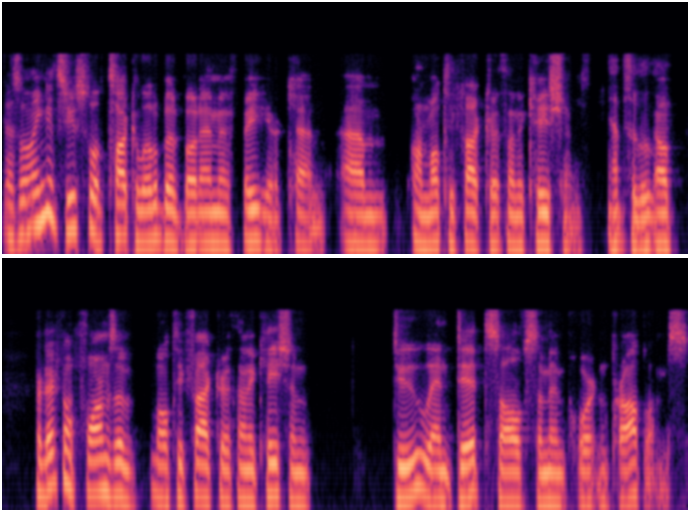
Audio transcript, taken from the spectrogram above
Yeah, so I think it's useful to talk a little bit about MFA here, Ken, um, or multi-factor authentication. Absolutely. Now, traditional forms of multi-factor authentication do and did solve some important problems.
